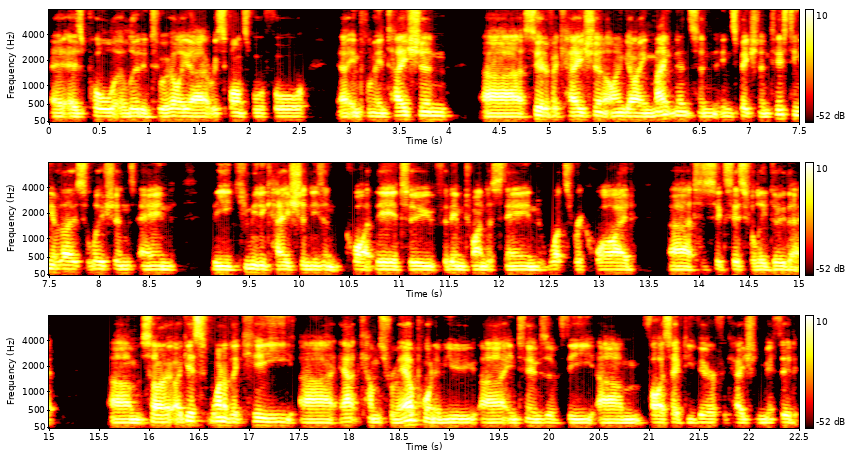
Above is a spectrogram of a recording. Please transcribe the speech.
as Paul alluded to earlier, responsible for implementation, certification, ongoing maintenance and inspection and testing of those solutions and the communication isn't quite there to for them to understand what's required uh, to successfully do that. Um, so I guess one of the key uh, outcomes from our point of view uh, in terms of the um, fire safety verification method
